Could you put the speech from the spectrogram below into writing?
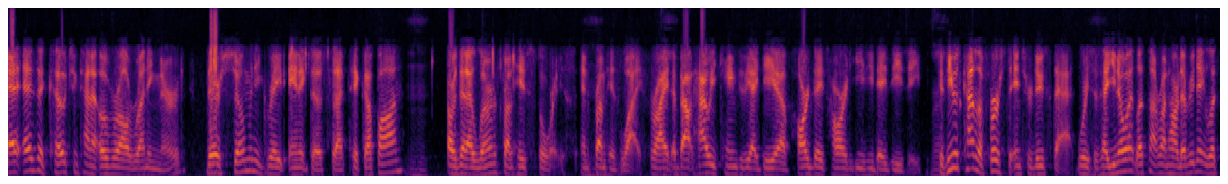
as a coach and kind of overall running nerd, there are so many great anecdotes that I pick up on. Mm-hmm or that I learn from his stories and mm-hmm. from his life, right? Mm-hmm. About how he came to the idea of hard days hard, easy days easy. Because right. he was kind of the first to introduce that, where he says, hey, you know what? Let's not run hard every day. Let's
